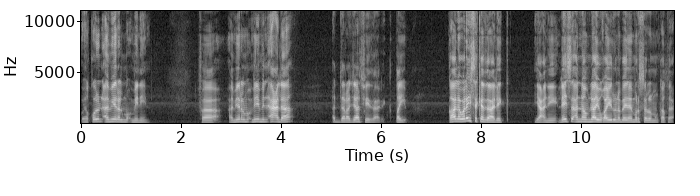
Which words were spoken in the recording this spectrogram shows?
ويقولون أمير المؤمنين. فأمير المؤمنين من أعلى الدرجات في ذلك. طيب. قال وليس كذلك. يعني ليس أنهم لا يغايرون بين المرسل والمنقطع.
